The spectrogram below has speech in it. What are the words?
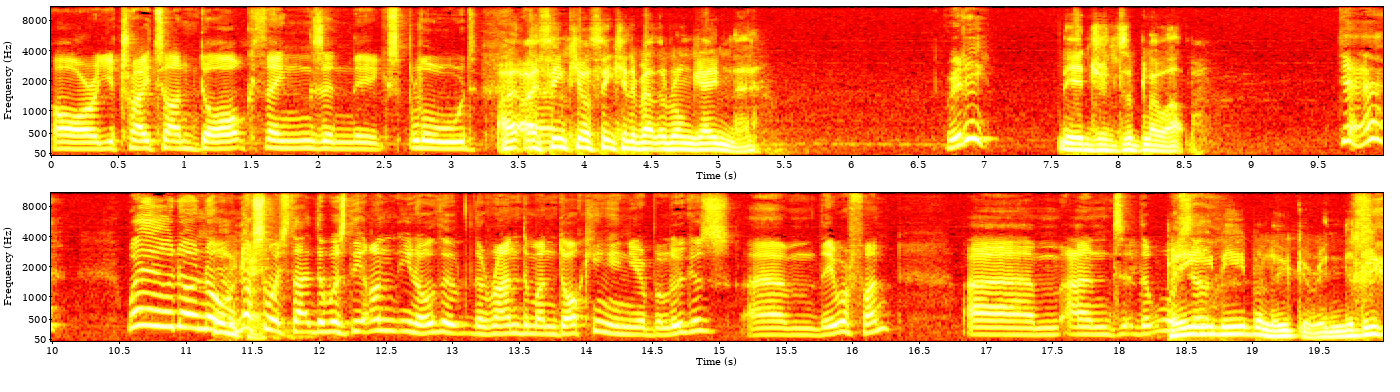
or you try to undock things and they explode. I, I um, think you're thinking about the wrong game there. Really? The engines that blow up. Yeah. Well, no, no, Okay. not so much that. There was the un, you know, the the random undocking in your belugas. Um, they were fun. Um, and the, what was the- Baby beluga in the deep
